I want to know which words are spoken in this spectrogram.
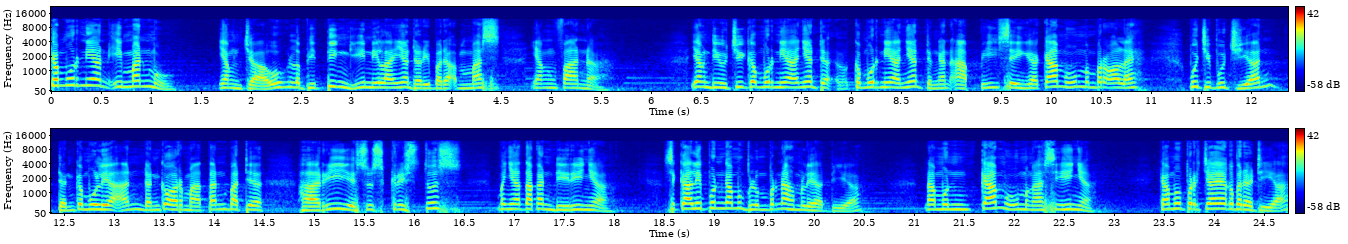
kemurnian imanmu yang jauh lebih tinggi nilainya daripada emas yang fana. Yang diuji kemurniannya kemurniannya dengan api sehingga kamu memperoleh puji-pujian dan kemuliaan dan kehormatan pada hari Yesus Kristus menyatakan dirinya. Sekalipun kamu belum pernah melihat dia, namun kamu mengasihinya. Kamu percaya kepada dia,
